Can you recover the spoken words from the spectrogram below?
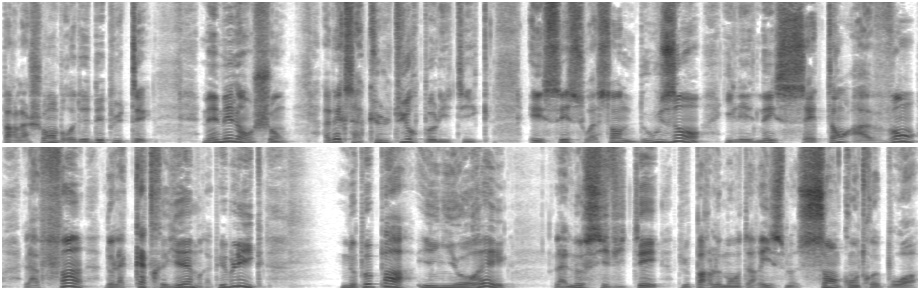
par la Chambre des députés. Mais Mélenchon, avec sa culture politique et ses 72 ans, il est né sept ans avant la fin de la quatrième République, ne peut pas ignorer la nocivité du parlementarisme sans contrepoids,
